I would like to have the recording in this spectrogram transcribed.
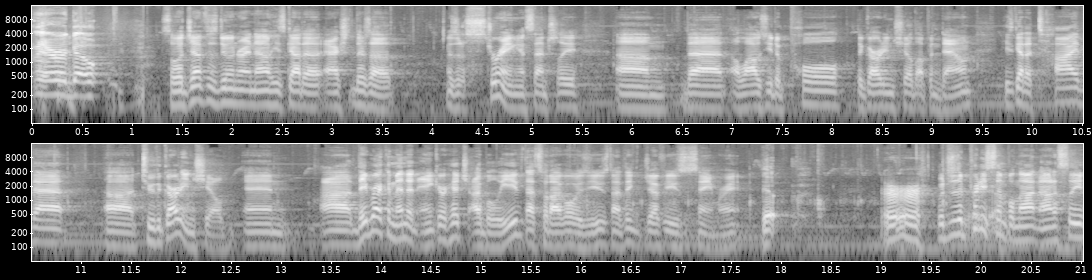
There we go. So what Jeff is doing right now, he's got a actually there's a there's a string essentially um, that allows you to pull the Guardian Shield up and down. He's got to tie that uh, to the Guardian Shield, and uh, they recommend an anchor hitch, I believe. That's what I've always used. I think Jeff used the same, right? Yep. Which is a pretty simple knot, and honestly,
